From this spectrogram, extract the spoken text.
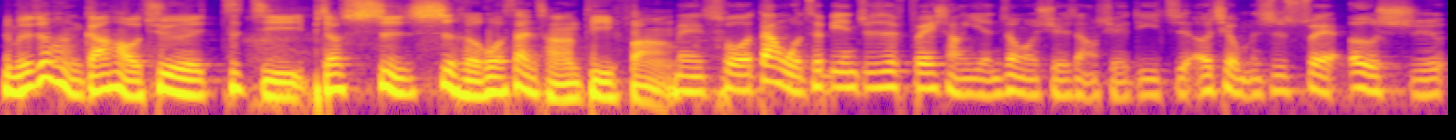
你们就很刚好去自己比较适适合或擅长的地方，没错。但我这边就是非常严重的学长学弟制，而且我们是睡二十，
